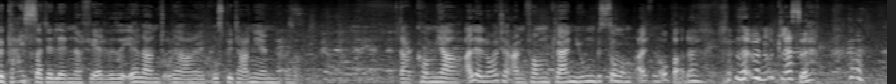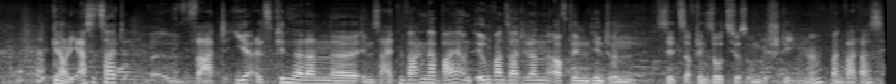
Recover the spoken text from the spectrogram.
begeisterte Länder fährt, also Irland oder Großbritannien. Also da kommen ja alle Leute an, vom kleinen Jungen bis zum alten Opa. Das ist einfach nur klasse. Genau, die erste Zeit äh, wart ihr als Kinder dann äh, im Seitenwagen dabei und irgendwann seid ihr dann auf den hinteren Sitz, auf den Sozius umgestiegen. Ne? Wann war das?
